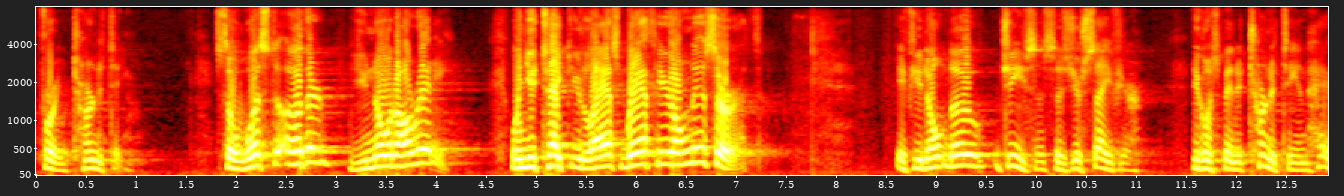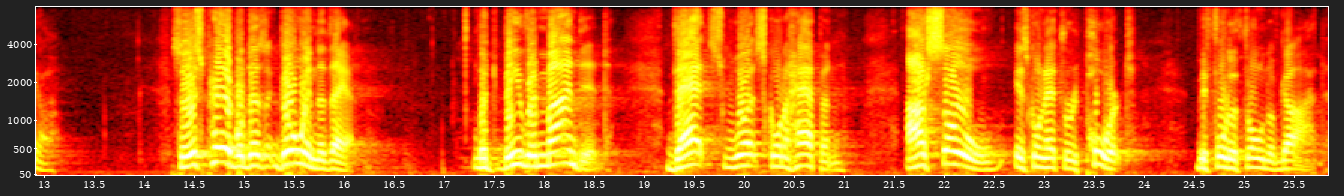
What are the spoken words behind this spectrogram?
for eternity. So, what's the other? You know it already. When you take your last breath here on this earth, if you don't know Jesus as your Savior, you're going to spend eternity in hell. So, this parable doesn't go into that. But be reminded that's what's going to happen. Our soul is going to have to report before the throne of God.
